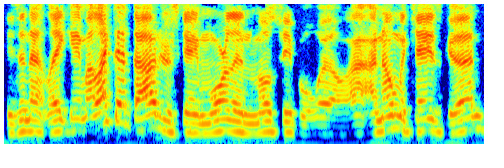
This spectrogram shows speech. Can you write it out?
He's in that late game. I like that Dodgers game more than most people will. I, I know McKay's good,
